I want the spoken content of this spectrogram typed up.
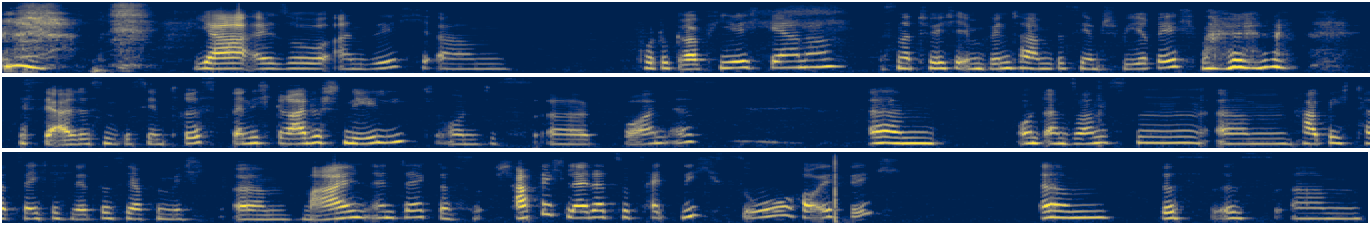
ja, also an sich ähm, fotografiere ich gerne. Ist natürlich im Winter ein bisschen schwierig, weil ist ja alles ein bisschen trist, wenn nicht gerade Schnee liegt und es äh, gefroren ist. Ähm, und ansonsten ähm, habe ich tatsächlich letztes Jahr für mich ähm, Malen entdeckt. Das schaffe ich leider zurzeit nicht so häufig. Ähm, das ist, ähm,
